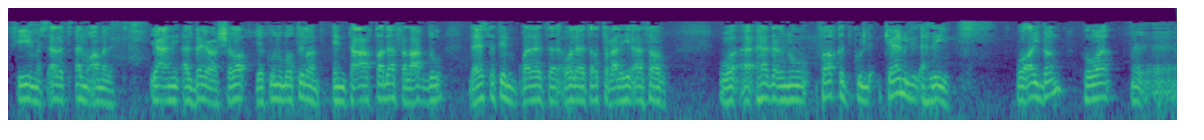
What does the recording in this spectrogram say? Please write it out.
في مسألة المعاملات. يعني البيع والشراء يكون باطلا. إن تعاقد فالعقد لا يستتم ولا ولا يترتب عليه آثاره وهذا لأنه فاقد كل كامل الأهلية وأيضا هو آه، آه،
